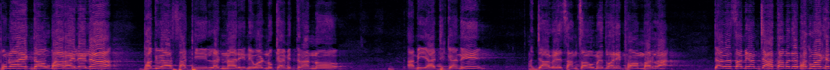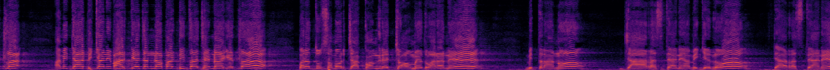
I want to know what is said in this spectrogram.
पुन्हा एकदा उभा राहिलेल्या भगव्यासाठी लढणारी निवडणूक आहे मित्रांनो. आम्ही या ठिकाणी ज्या वेळेस आमचा उमेदवारी फॉर्म भरला त्यावेळेस आम्ही आमच्या हातामध्ये भगवा घेतला. आम्ही त्या ठिकाणी भारतीय जनता पार्टीचा झेंडा घेतला. परंतु समोरच्या काँग्रेसच्या उमेदवाराने मित्रांनो ज्या रस्त्याने आम्ही गेलो त्या रस्त्याने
